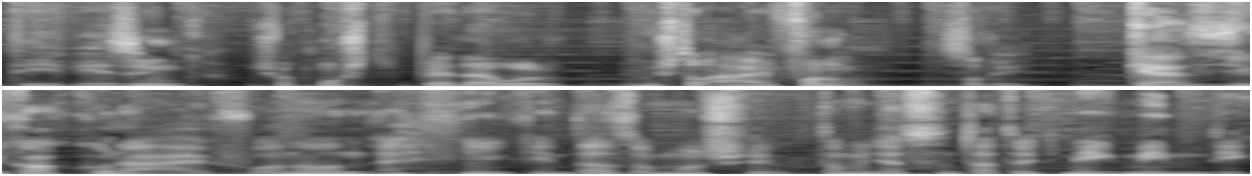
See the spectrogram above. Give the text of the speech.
tévézünk, csak most például, nem is tudom, iPhone-on, Zoli? Kezdjük akkor iPhone-on. Egyébként azon mosolyogtam, hogy azt mondtad, hogy még mindig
